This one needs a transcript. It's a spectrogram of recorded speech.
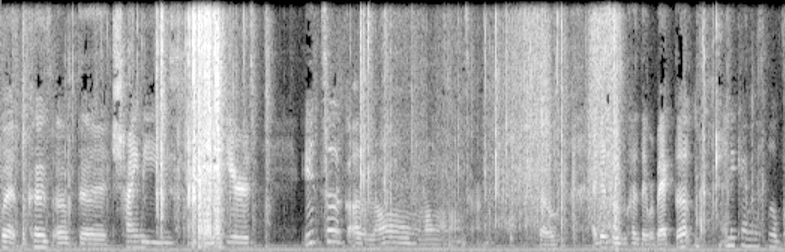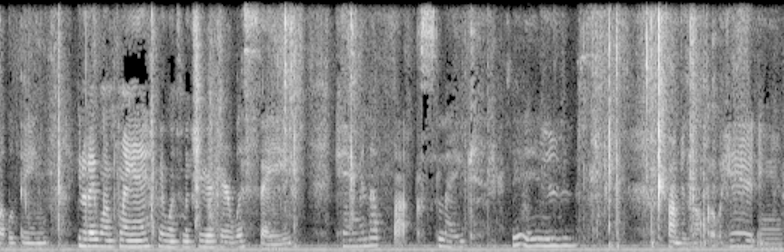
but because of the Chinese Year's, it took a long, long, long time. So I guess it was because they were backed up and it came in this little bubble thing. You know, they weren't playing. They wanted to make sure your hair was safe. Came in a box like this. So I'm just gonna go ahead and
